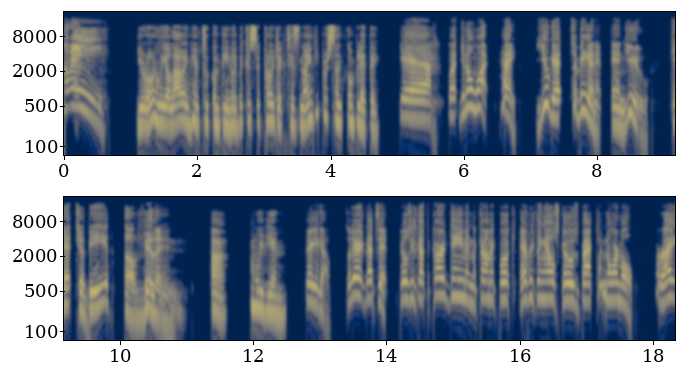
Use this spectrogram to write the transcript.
Hooray! You're only allowing him to continue because the project is 90% complete. Yeah, but you know what? Hey, you get to be in it, and you get to be a villain. Ah, muy bien. There you go. So there, that's it. Pilsy's got the card game and the comic book. Everything else goes back to normal. All right?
